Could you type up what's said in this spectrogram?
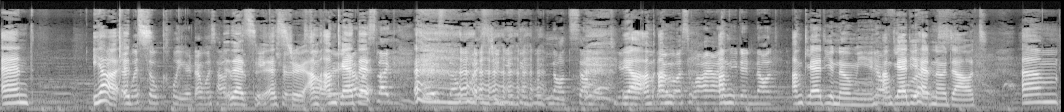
and yeah, that was so clear. That was how that's that's true. I'm I'm glad I that was like there's no question you would not summit. You Yeah, know? I'm- that I'm- was why I I'm- did not. I'm glad you know me. I'm glad you had no doubt. Um,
